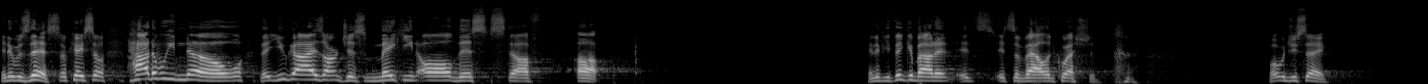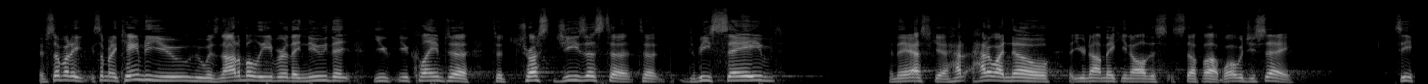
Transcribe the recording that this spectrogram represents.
And it was this. Okay, so how do we know that you guys aren't just making all this stuff up? And if you think about it, it's, it's a valid question. what would you say? If somebody, somebody came to you who was not a believer, they knew that you, you claimed to, to trust Jesus, to, to, to be saved, and they ask you, how, how do I know that you're not making all this stuff up? What would you say? See,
